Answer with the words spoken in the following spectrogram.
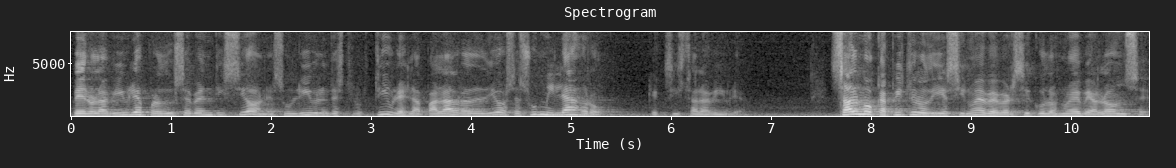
Pero la Biblia produce bendición, es un libro indestructible, es la palabra de Dios, es un milagro que exista la Biblia. Salmo capítulo 19, versículos 9 al 11.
